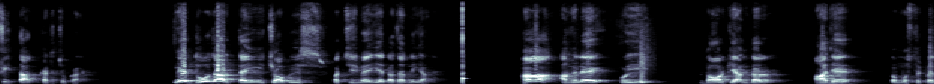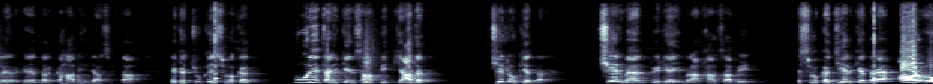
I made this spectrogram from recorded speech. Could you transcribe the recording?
फीता कट चुका है। ये 2023, 24, 25 में ये नज़र नहीं आ रहा हाँ अगले कोई दौर के अंदर आ जाए तो मुस्तकबिल के अंदर कहा नहीं जा सकता। लेकिन चूँकि इस वक्त पूरी तरीके इंसाफ की क्यादत जेलों के अंदर है चेयरमैन पीटीआई इमरान खान साहब भी इस वक्त जेल के अंदर है और वो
